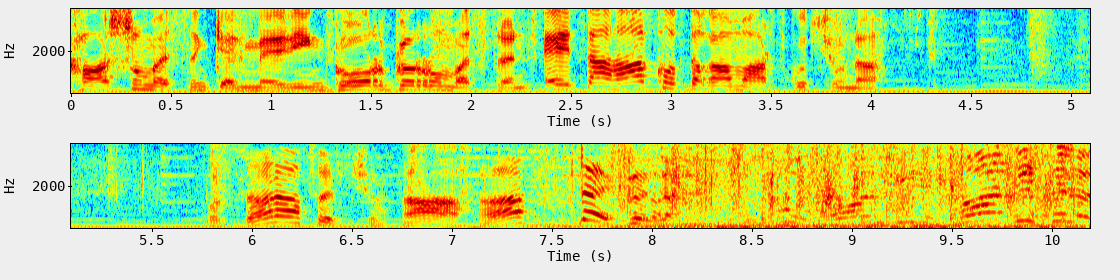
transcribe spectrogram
Քաշում ես ընկերներին, գորգռում ես վրեն։ Էտա հա քո տղամարդկությունը։ Փորձար ապեր չո։ Հա։ Հա։ Դե գնա։ Հա, դիտելը։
